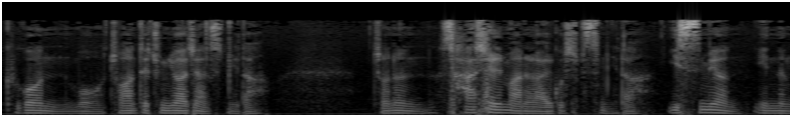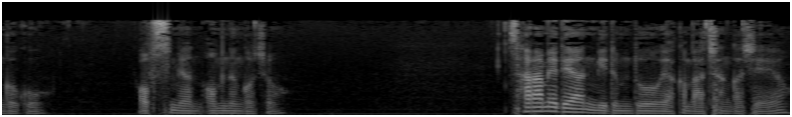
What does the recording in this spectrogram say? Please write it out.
그건 뭐 저한테 중요하지 않습니다. 저는 사실만을 알고 싶습니다. 있으면 있는 거고 없으면 없는 거죠. 사람에 대한 믿음도 약간 마찬가지예요.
